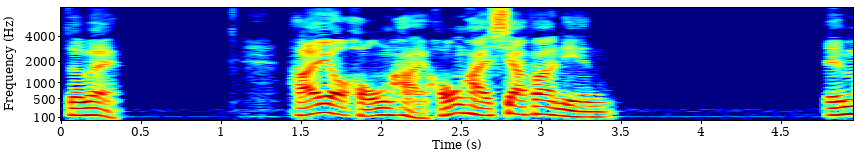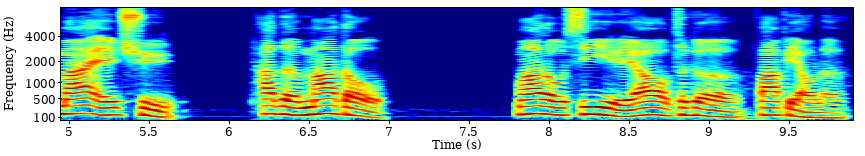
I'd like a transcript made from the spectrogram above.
对不对？还有红海，红海下半年 M I H 它的 Model Model C 也要这个发表了，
